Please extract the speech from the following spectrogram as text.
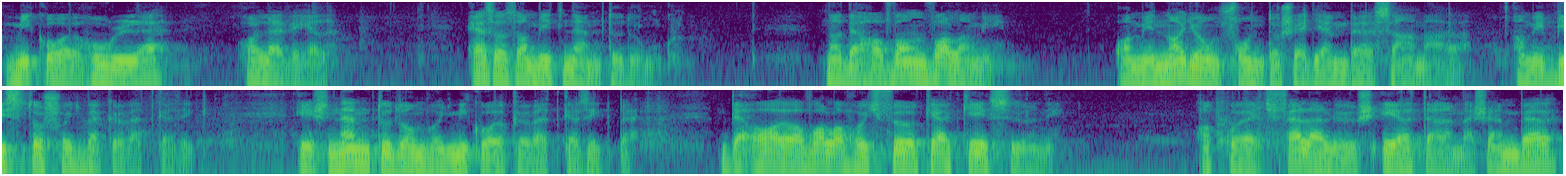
Mikor hull le a levél? Ez az, amit nem tudunk. Na de ha van valami, ami nagyon fontos egy ember számára, ami biztos, hogy bekövetkezik, és nem tudom, hogy mikor következik be, de arra valahogy föl kell készülni, akkor egy felelős, értelmes ember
